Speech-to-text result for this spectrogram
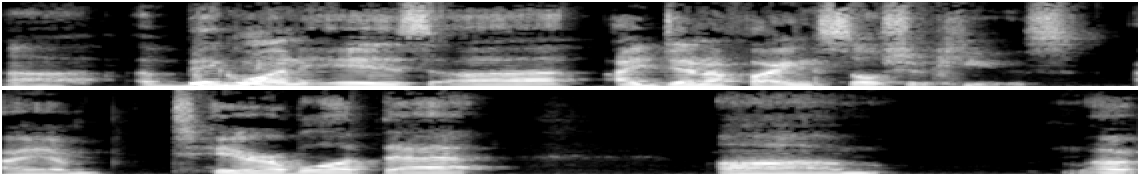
Uh, a big one is uh, identifying social cues. I am terrible at that, um, uh,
